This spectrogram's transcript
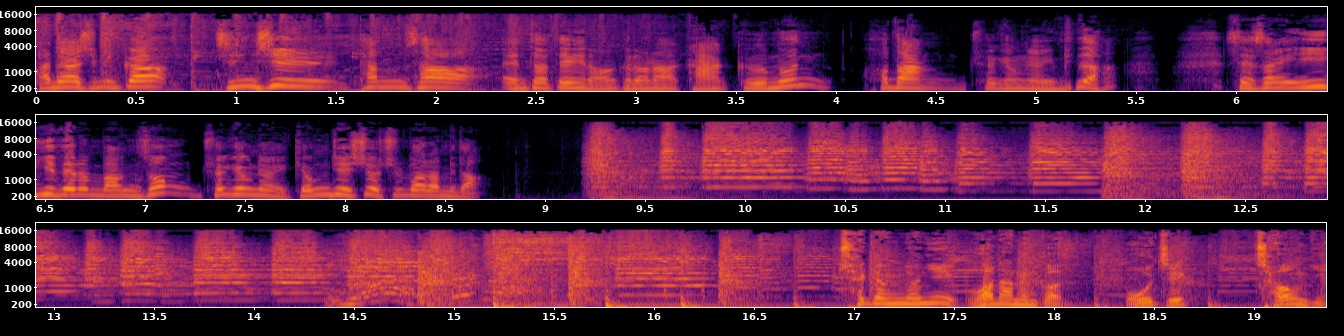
안녕하십니까. 진실 탐사 엔터테이너, 그러나 가끔은 허당 최경령입니다. 세상에 이익이 되는 방송 최경령의 경제쇼 출발합니다. 최경령이 원하는 건 오직 정의.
